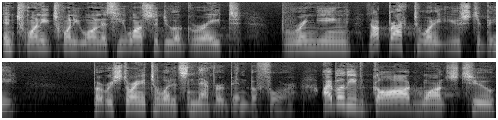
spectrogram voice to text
in 2021 is He wants to do a great bringing, not back to what it used to be, but restoring it to what it's never been before. I believe God wants to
